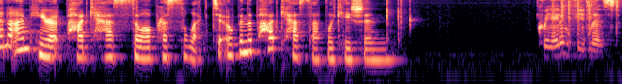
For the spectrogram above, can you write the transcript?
And I'm here at podcasts, so I'll press select to open the podcasts application. Creating feed list.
